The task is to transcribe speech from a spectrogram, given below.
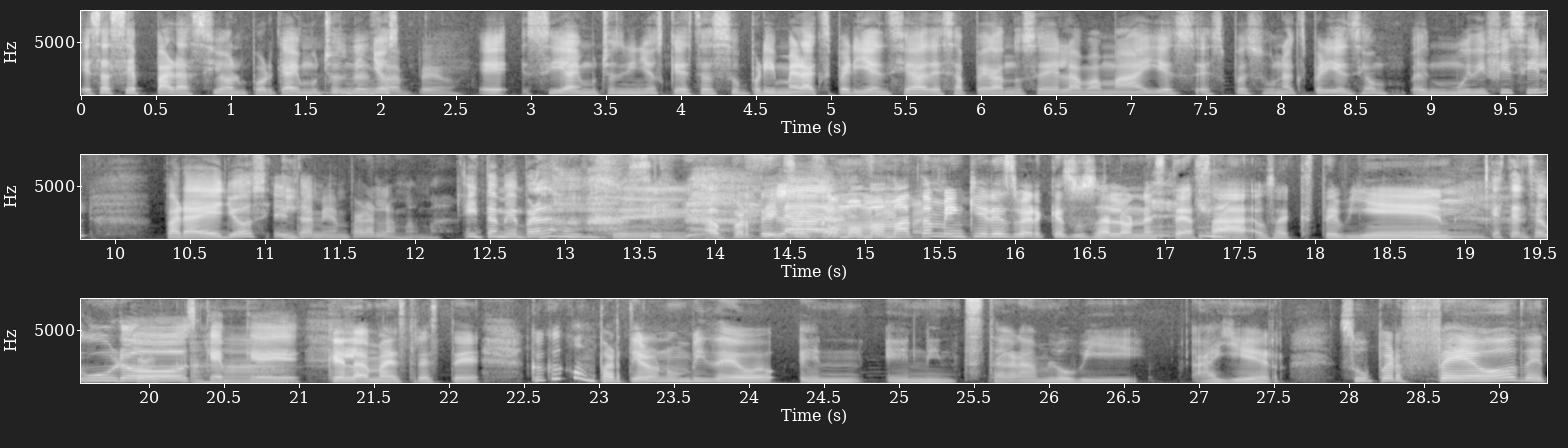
esa separación, porque hay muchos niños desapego. eh, sí, hay muchos niños que esta es su primera experiencia desapegándose de la mamá y es, es pues una experiencia muy difícil para ellos Y, y, también para la mamá. y también para la mamá. Sí. Aparte, Sí, sí, la- como sí, mamá también quieres ver que su salón esté asa- o sea, que esté bien. Mm, que estén Creo seguros, que, ajá, que que la maestra esté. Creo que compartieron un video en, en Instagram, lo vi ayer, súper feo de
